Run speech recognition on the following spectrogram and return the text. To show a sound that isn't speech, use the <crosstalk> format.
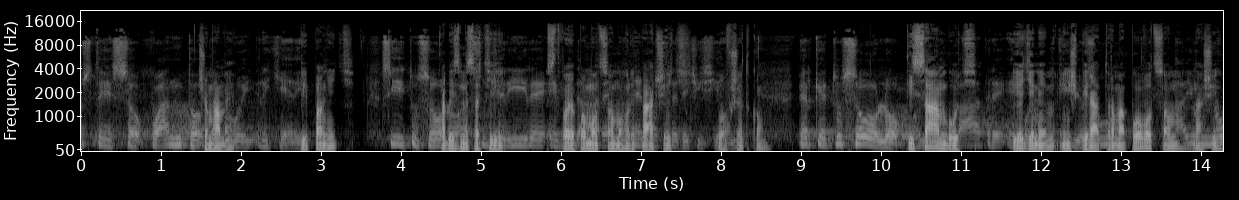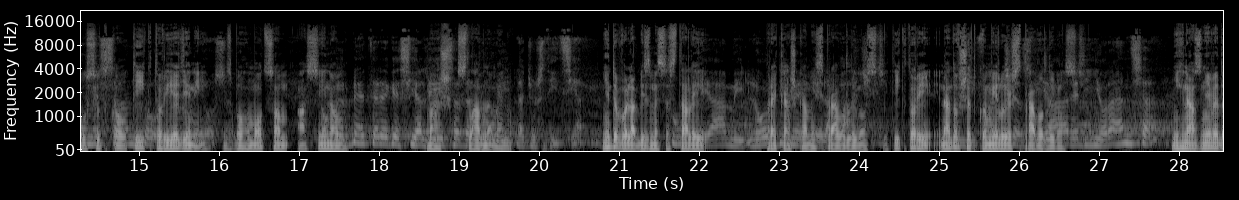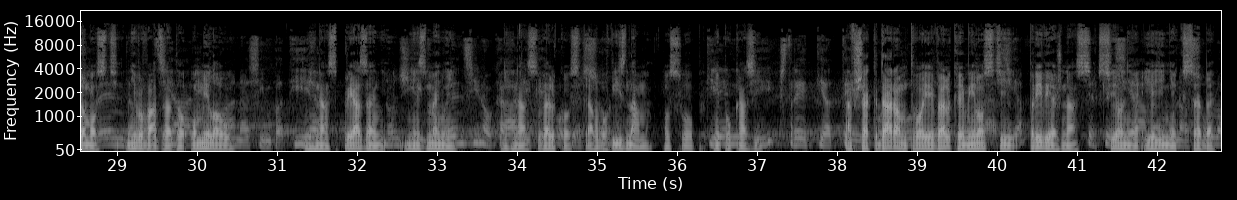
čo máme vyplniť, aby sme sa Ti s Tvojou pomocou mohli páčiť vo všetkom. Ty sám buď jediným inšpirátorom a pôvodcom našich úsudkov, Ty, ktorý jediný s Bohom Otcom a Synom máš slávne meno. Nedovoľ, aby sme sa stali prekážkami spravodlivosti. Tí, ktorí nadovšetko miluješ spravodlivosť. Nech nás nevedomosť nevovádza do omylov, nech nás priazeň nezmení, nech nás veľkosť alebo význam osôb nepokazí. Avšak darom Tvojej veľkej milosti priviež nás silne jedine k sebe,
